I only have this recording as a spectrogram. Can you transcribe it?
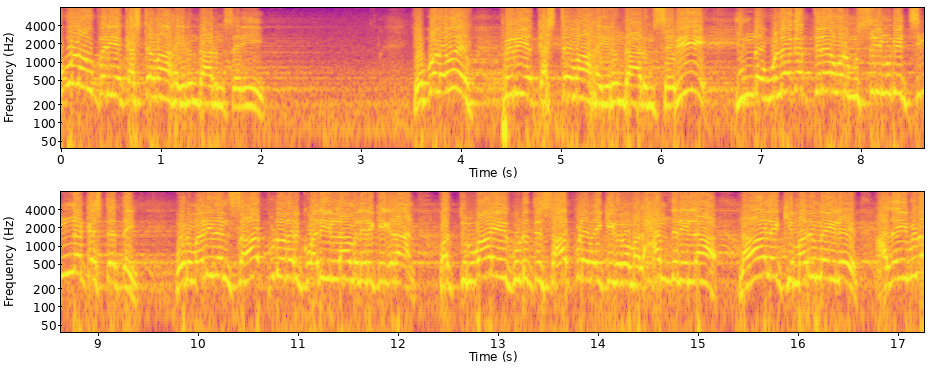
எவ்வளவு பெரிய கஷ்டமாக இருந்தாலும் சரி எவ்வளவு பெரிய கஷ்டமாக இருந்தாலும் சரி இந்த உலகத்திலே ஒரு முஸ்லிமுடைய சின்ன கஷ்டத்தை ஒரு மனிதன் சாப்பிடுவதற்கு வழி இல்லாமல் இருக்கிறான். பத்து ரூபாயை கொடுத்து சாப்பிட வைக்கிறோம். அல்ஹம்துலில்லாஹ் நாளைக்கு மறுமையிலே அதை விட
